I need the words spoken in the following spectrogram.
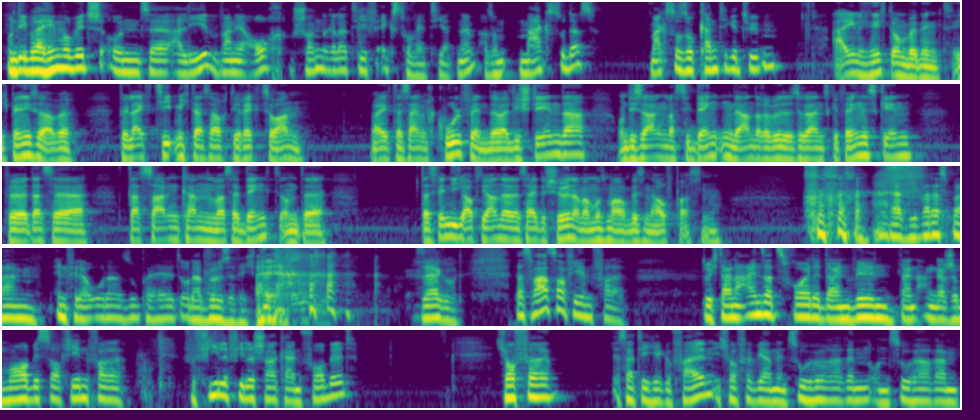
Und Ibrahimovic und äh, Ali waren ja auch schon relativ extrovertiert, ne? Also magst du das? Magst du so kantige Typen? Eigentlich nicht unbedingt. Ich bin nicht so, aber vielleicht zieht mich das auch direkt so an. Weil ich das einfach cool finde, weil die stehen da und die sagen, was sie denken. Der andere würde sogar ins Gefängnis gehen, für dass er das sagen kann, was er denkt. Und äh, das finde ich auf die andere Seite schön, aber man muss mal auch ein bisschen aufpassen. Ne? ja, wie war das beim Entweder oder Superheld oder Bösewicht? Sehr gut. Das war's auf jeden Fall. Durch deine Einsatzfreude, deinen Willen, dein Engagement bist du auf jeden Fall für viele, viele Schalke ein Vorbild. Ich hoffe, es hat dir hier gefallen. Ich hoffe, wir haben den Zuhörerinnen und Zuhörern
